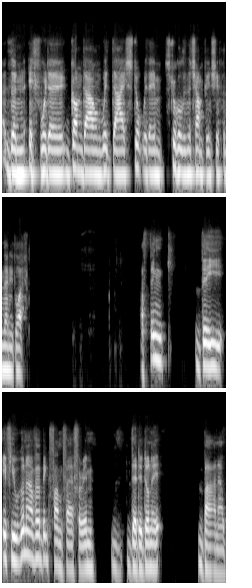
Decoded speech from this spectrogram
than if we'd have gone down with Dyche, stuck with him, struggled in the championship, and then he'd left. I think the if you were going to have a big fanfare for him, they'd have done it by now.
